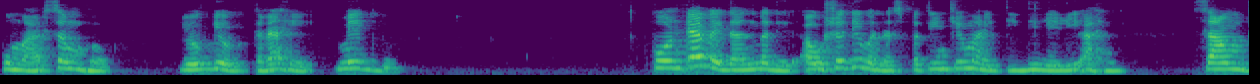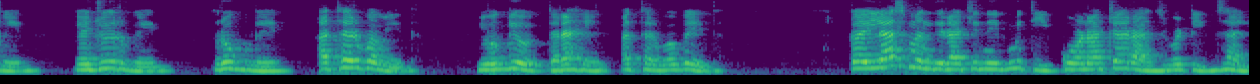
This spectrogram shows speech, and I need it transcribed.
कुमार संभव. योग्य उत्तर आहे मेघदूत. कोणत्या वेदांमध्ये औषधी वनस्पतींची माहिती दिलेली आहे? सामवेद यजुर्वेद ऋग्वेद अथर्ववेद. योग्य उत्तर आहे अथर्ववेद. कैलास मंदिराची निर्मिती कोणाच्या राजवटीत झाली?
